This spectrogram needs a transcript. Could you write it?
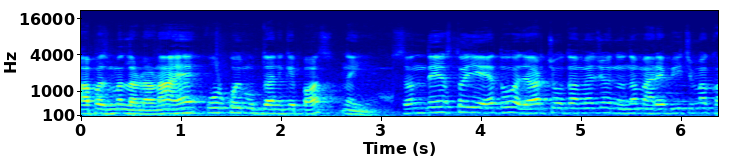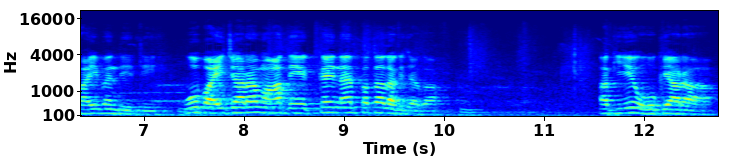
आपस में लड़ाना है और कोई मुद्दा इनके पास नहीं है। संदेश तो ये है 2014 में जो इन्होंने हमारे बीच में खाई बंधी थी, वो भाईचारा वहाँ देख के इन्हें पता लग जाएगा। अब ये हो क्या रहा?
